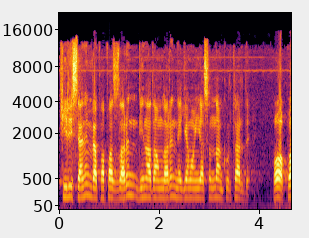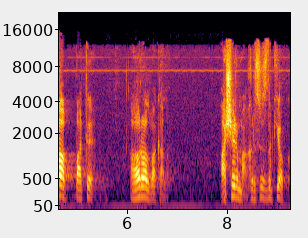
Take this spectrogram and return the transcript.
kilisenin ve papazların, din adamların hegemonyasından kurtardı. Hop hop batı. Ağır ol bakalım. Aşırma, hırsızlık yok.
